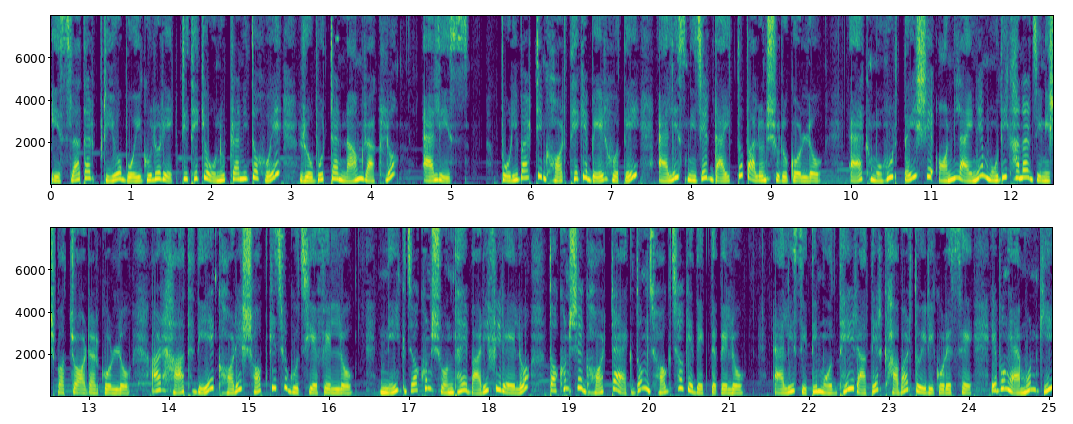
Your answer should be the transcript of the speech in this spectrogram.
ইসলা তার প্রিয় বইগুলোর একটি থেকে অনুপ্রাণিত হয়ে রোবটটার নাম রাখল, অ্যালিস। পরিবারটি ঘর থেকে বের হতে অ্যালিস নিজের দায়িত্ব পালন শুরু করল। এক মুহূর্তেই সে অনলাইনে মুদিখানার জিনিসপত্র অর্ডার করল আর হাত দিয়ে ঘরে সবকিছু গুছিয়ে ফেলল। নিক যখন সন্ধ্যায় বাড়ি ফিরে এলো, তখন সে ঘরটা একদম ঝকঝকে দেখতে পেল। অ্যালিস ইতিমধ্যেই রাতের খাবার তৈরি করেছে এবং এমনকি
